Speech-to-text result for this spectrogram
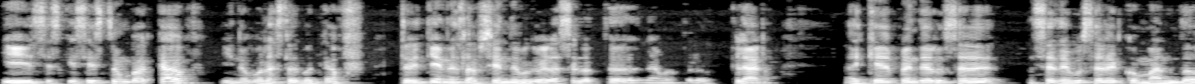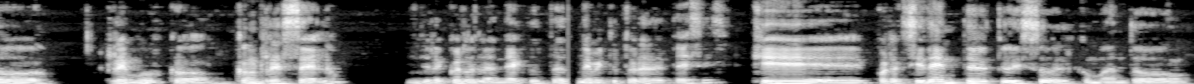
Y si es que hiciste un backup y no borraste el backup, tú tienes la opción de volver a hacerlo todo de nuevo. Pero claro, hay que aprender a usar, se debe usar el comando remove con, con recelo yo recuerdo la anécdota de mi tutora de tesis, que por accidente utilizó el comando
